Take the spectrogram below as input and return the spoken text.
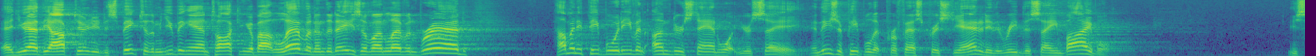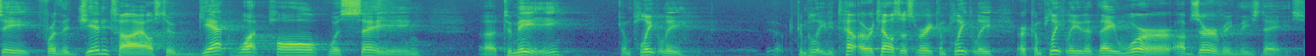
and you had the opportunity to speak to them, and you began talking about leaven and the days of unleavened bread, how many people would even understand what you're saying? And these are people that profess Christianity that read the same Bible. You see, for the Gentiles to get what Paul was saying uh, to me completely completely or tells us very completely or completely that they were observing these days.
